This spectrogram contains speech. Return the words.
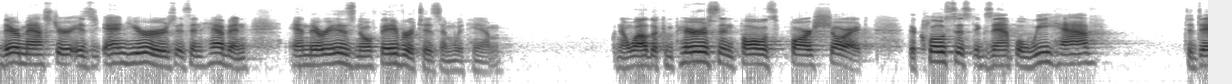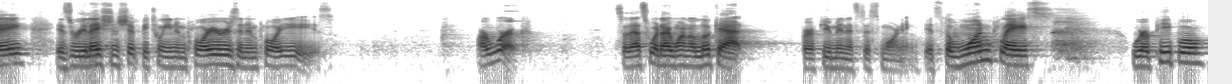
their master is, and yours is in heaven, and there is no favoritism with him. Now, while the comparison falls far short, the closest example we have today is the relationship between employers and employees. Our work. So that's what I want to look at for a few minutes this morning. It's the one place where people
